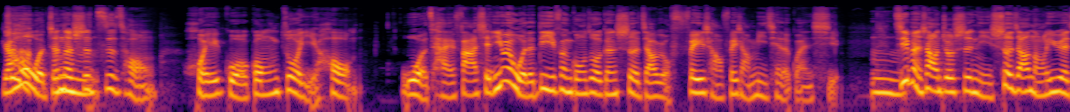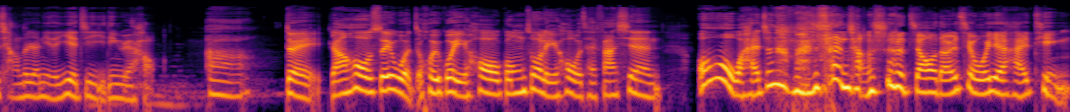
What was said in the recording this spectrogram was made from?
然后我真的是自从回国工作以后，嗯、我才发现，因为我的第一份工作跟社交有非常非常密切的关系。嗯，基本上就是你社交能力越强的人，你的业绩一定越好啊。对，然后所以我回国以后工作了以后，我才发现，哦，我还真的蛮 擅长社交的，而且我也还挺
